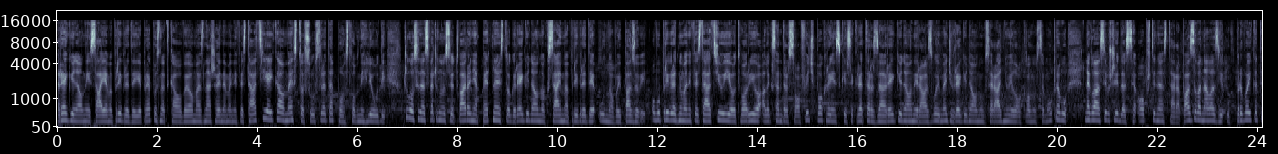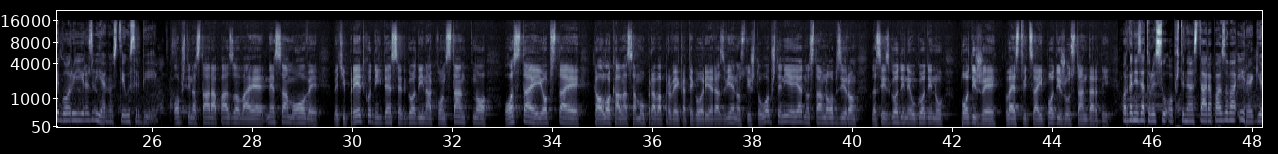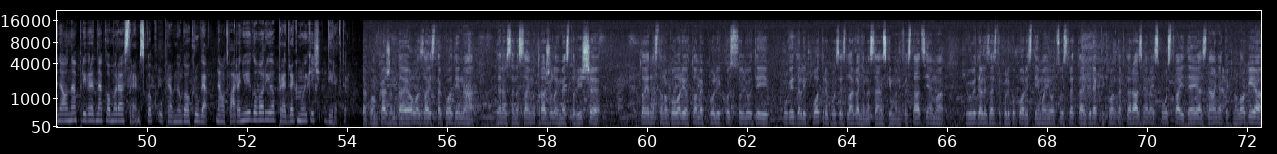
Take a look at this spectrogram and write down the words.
Regionalni sajam privrede je prepoznat kao veoma značajna manifestacija i kao mesto susreta poslovnih ljudi. Čulo se na svečanosti otvaranja 15. regionalnog sajma privrede u Novoj Pazovi. Ovu privrednu manifestaciju je otvorio Aleksandar Sofić, pokrajinski sekretar za regionalni razvoj, međuregionalnu saradnju i lokalnu samoupravu, naglasivši da se opština Stara Pazova nalazi u prvoj kategoriji razvijenosti u Srbiji. Opština Stara Pazova je ne samo ove već i prethodnih deset godina konstantno ostaje i opstaje kao lokalna samuprava prve kategorije razvijenosti, što uopšte nije jednostavno obzirom da se iz godine u godinu podiže lestvica i podižu standardi. Organizatori su opština Stara Pazova i regionalna privredna komora Sremskog upravnog okruga. Na otvaranju je govorio Predrag Mujkić, direktor. Ako vam kažem da je ovo zaista godina gde nam se na sajmu tražilo i mesto više, to jednostavno govori o tome koliko su ljudi uvideli potrebu za izlaganjem na sajamskim manifestacijama i uvideli zaista koliko koristi imaju od susreta i direktnih kontakta, razmjena iskustva, ideja, znanja, tehnologija,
